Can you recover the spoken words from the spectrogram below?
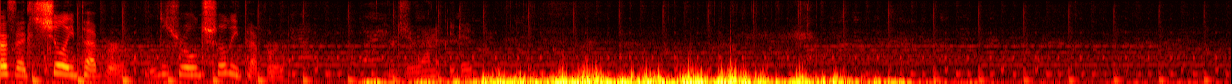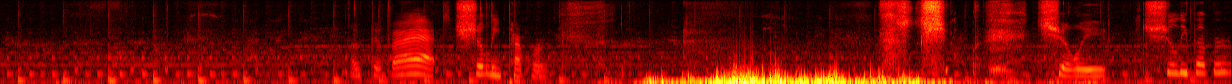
Perfect. Chili pepper. Literal chili pepper. Do you want to eat it? Look at that. Chili pepper. Ch- chili. Chili pepper?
